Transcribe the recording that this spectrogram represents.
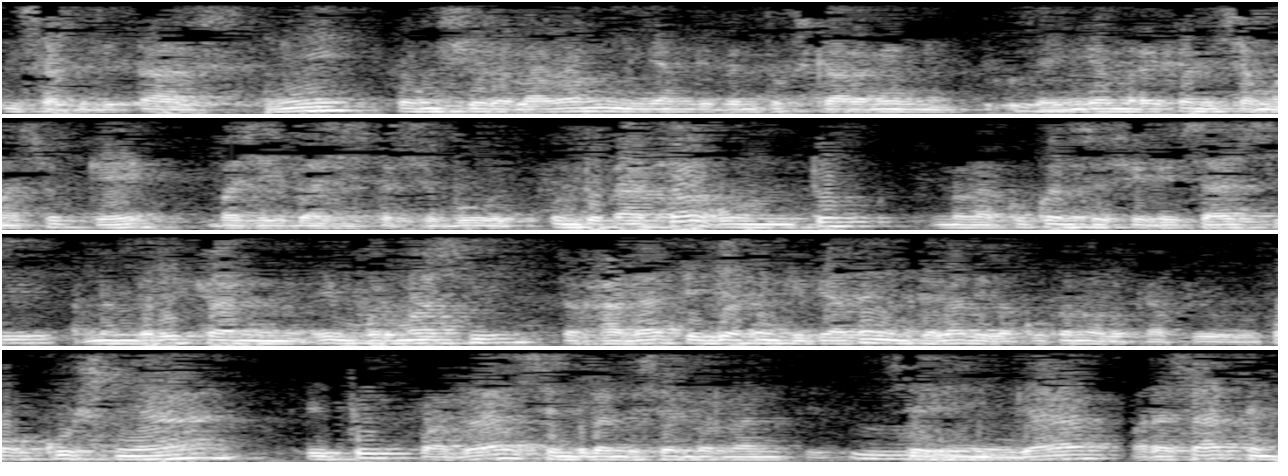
disabilitas. Ini fungsi relawan yang dibentuk sekarang ini, sehingga mereka bisa masuk ke basis-basis tersebut. Untuk apa? Untuk melakukan sosialisasi, memberikan informasi terhadap kegiatan-kegiatan yang telah dilakukan oleh KPU. Fokusnya itu pada 9 Desember nanti. Hmm. Sehingga pada saat 9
